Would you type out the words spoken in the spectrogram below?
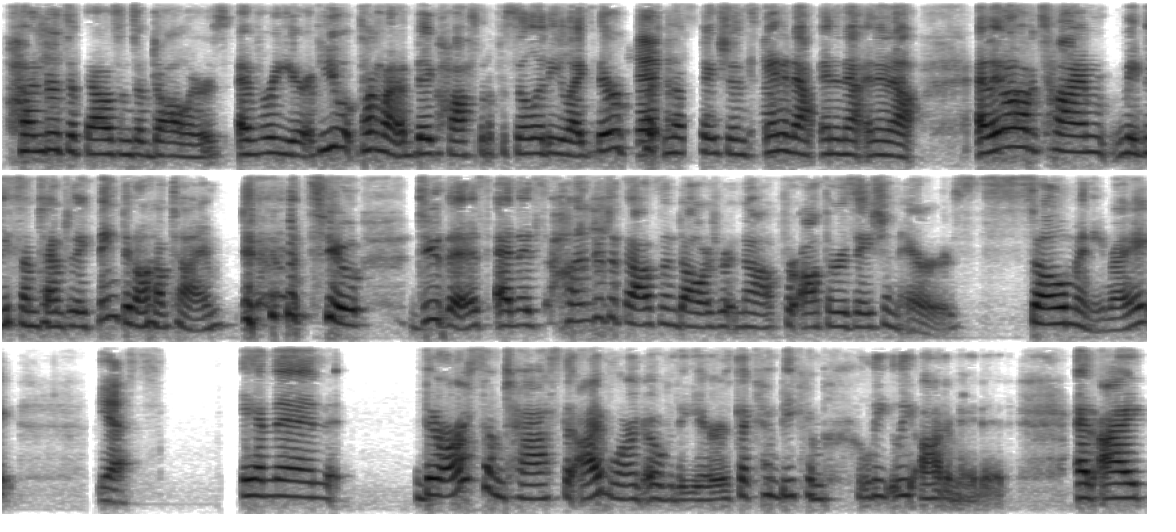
hundreds of thousands of dollars every year. If you talk about a big hospital facility, like they're putting those patients in and out, in and out, in and out, and they don't have time. Maybe sometimes they think they don't have time to do this, and it's hundreds of thousands of dollars written off for authorization errors. So many, right? Yes. And then there are some tasks that I've learned over the years that can be completely automated. And I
